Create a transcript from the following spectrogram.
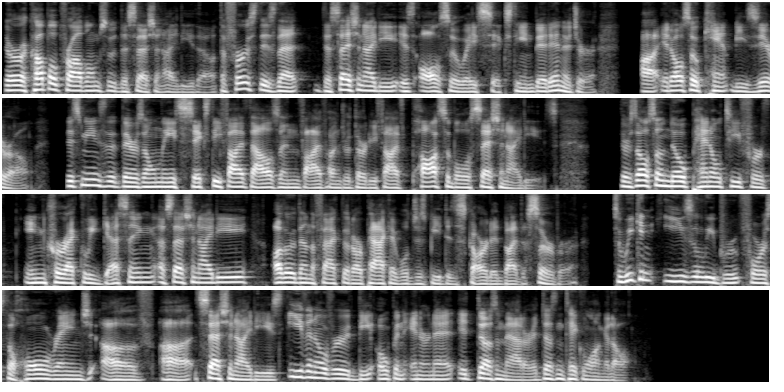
There are a couple problems with the session ID though. The first is that the session ID is also a 16-bit integer. Uh, it also can't be zero. This means that there's only 65,535 possible session IDs. There's also no penalty for incorrectly guessing a session ID, other than the fact that our packet will just be discarded by the server. So we can easily brute force the whole range of uh, session IDs, even over the open internet. It doesn't matter. It doesn't take long at all.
